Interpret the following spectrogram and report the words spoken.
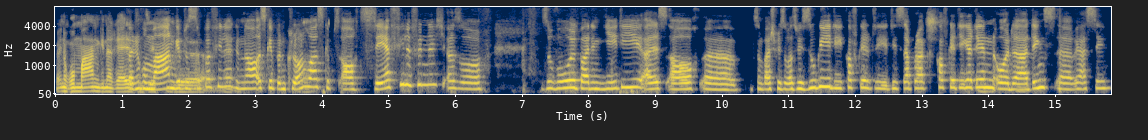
Bei den Romanen generell. Bei den Romanen gibt es super viele, genau. Es gibt in Clone Wars gibt es auch sehr viele, finde ich. Also sowohl bei den Jedi als auch äh, zum Beispiel sowas wie Sugi, die Kopfgeld, die, die Sabra Kopfgeldjägerin oder Dings, äh, wie heißt sie?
